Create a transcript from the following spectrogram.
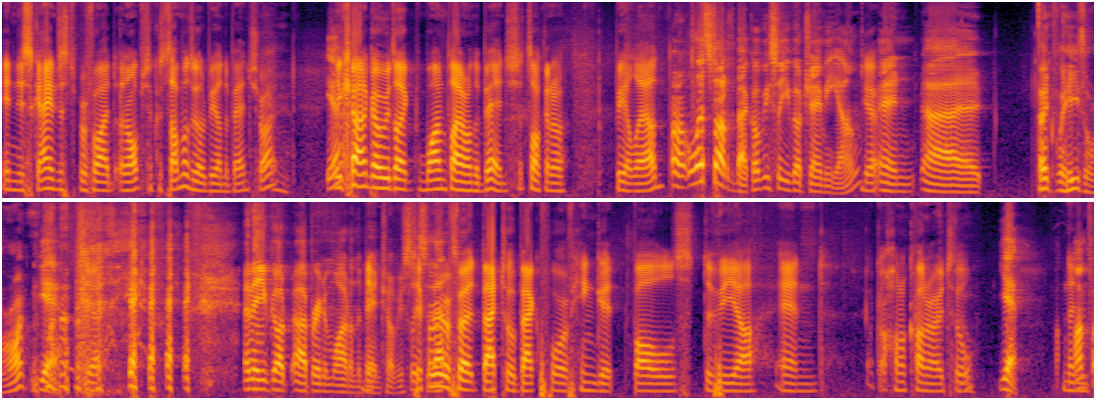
in this game just to provide an option because someone's got to be on the bench, right? Yeah. You can't go with like one player on the bench. It's not going to be allowed. All right, well, let's start at the back. Obviously, you've got Jamie Young, Yep. and uh, thankfully he's all right. yeah, Yeah. and then you've got uh, Brendan White on the bench, obviously. So obviously. if So we that's, revert back to a back four of Hingert, Bowles, DeVere, and Connor, Connor O'Toole. yeah, then, I'm, f-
